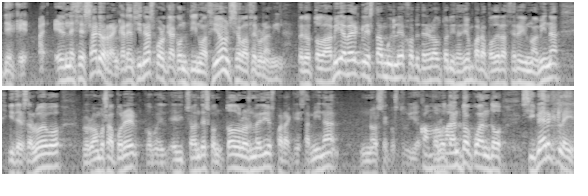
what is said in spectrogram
de que es necesario arrancar encinas porque a continuación se va a hacer una mina. Pero todavía Berkeley está muy lejos de tener la autorización para poder hacer ahí una mina y desde luego nos vamos a poner, como he dicho antes, con todos los medios para que esa mina no se construya. ¿Cómo Por lo tanto, cuando si Berkeley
